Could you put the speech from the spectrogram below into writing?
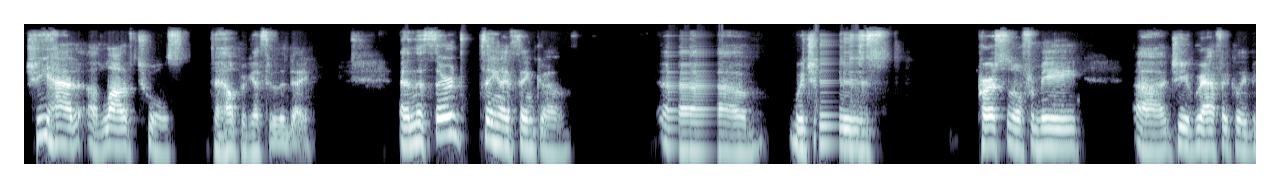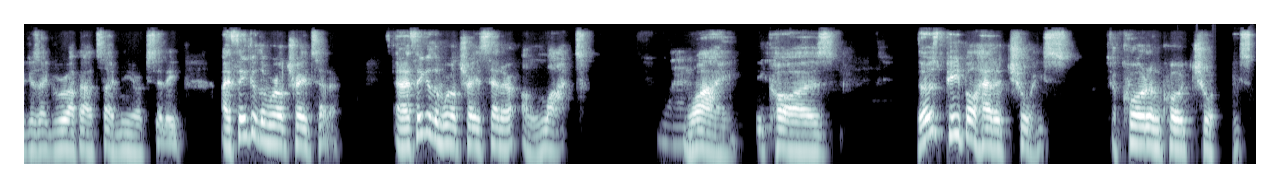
she had a lot of tools to help her get through the day. And the third thing I think of, uh, which is personal for me uh, geographically because I grew up outside New York City, I think of the World Trade Center. And I think of the World Trade Center a lot. Wow. Why? Because those people had a choice, a quote unquote choice.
